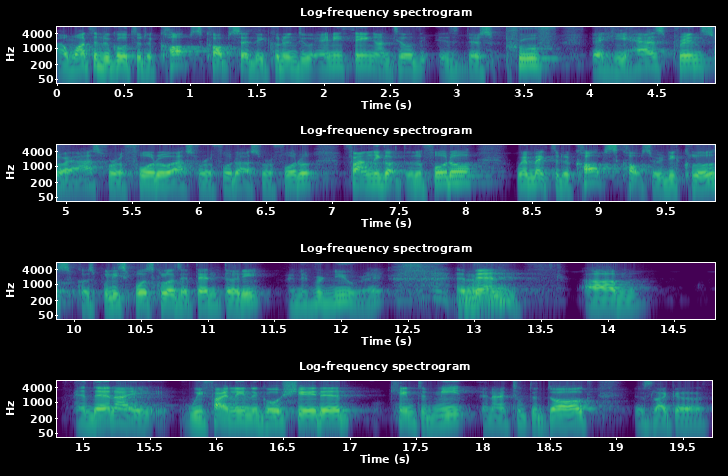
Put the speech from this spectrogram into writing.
I wanted to go to the cops. Cops said they couldn't do anything until there's proof that he has Prince. So I asked for a photo, asked for a photo, asked for a photo. Finally got to the photo, went back to the cops. Cops already closed because police post closed at 10:30. I never knew, right? And then, um, and then I we finally negotiated, came to meet, and I took the dog. It was like a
